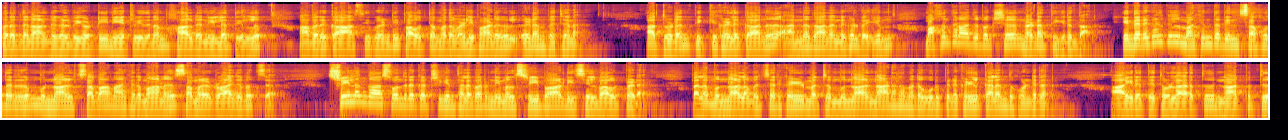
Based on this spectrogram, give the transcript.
பிறந்தநாள் நிகழ்வையொட்டி நேற்றைய தினம் ஹால்டன் இல்லத்தில் அவருக்கு ஆசி வேண்டி பௌத்த மத வழிபாடுகள் இடம்பெற்றன. அத்துடன் பிக்குகளுக்கான அன்னதான நிகழ்வையும் மஹிந்த ராஜபக்ஷ நடத்தியிருந்தார். இந்த நிகழ்வில் மஹிந்தவின் சகோதரரும் முன்னாள் சபாநாயகருமான சமல் ராஜபக்ச ஸ்ரீலங்கா சுதந்திர கட்சியின் தலைவர் நிமல் ஸ்ரீபாடி சில்வா உட்பட பல முன்னாள் அமைச்சர்கள் மற்றும் முன்னாள் நாடாளுமன்ற உறுப்பினர்கள் கலந்து கொண்டனர். ஆயிரத்தி தொள்ளாயிரத்து நாற்பத்தி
